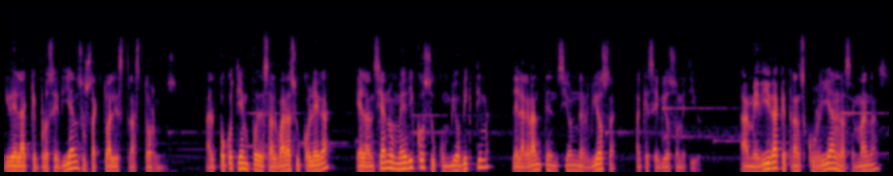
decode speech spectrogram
y de la que procedían sus actuales trastornos. Al poco tiempo de salvar a su colega, el anciano médico sucumbió víctima de la gran tensión nerviosa a que se vio sometido. A medida que transcurrían las semanas,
